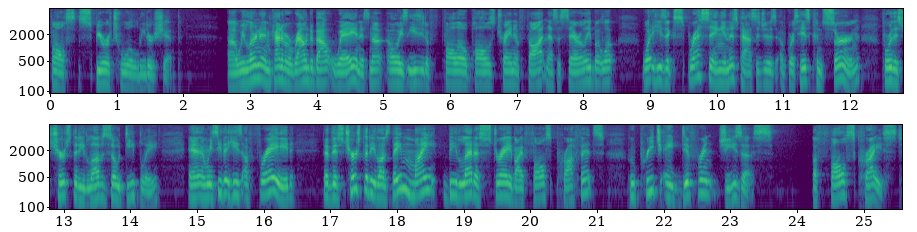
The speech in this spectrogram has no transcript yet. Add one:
false spiritual leadership. Uh, we learn it in kind of a roundabout way, and it's not always easy to follow Paul's train of thought necessarily. But what, what he's expressing in this passage is, of course, his concern for this church that he loves so deeply. And we see that he's afraid that this church that he loves, they might be led astray by false prophets who preach a different Jesus, a false Christ.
